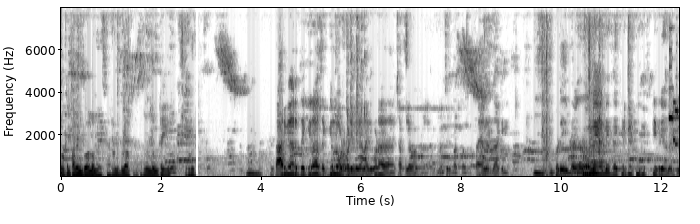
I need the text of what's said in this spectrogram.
మొత్తం పన్నెండు బోర్లు ఉన్నాయి సార్. రెండు బ్లాక్ రెండు ఉంటాయి. రెండు గారి గారి దగ్గర దగ్గరలో ఒకటి పడింది కానీ అది కూడా చెప్పలేము మంచిది పడుతుంది. ఫైవ్ హండ్రెడ్ దాకా. ఇప్పుడు ఈ ఇప్పుడు ఉన్నాయి అన్ని దగ్గరికి two fifty three hundred two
